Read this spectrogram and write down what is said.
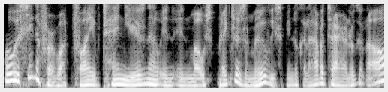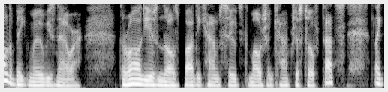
well, we've seen it for what five, ten years now in in motion pictures and movies. I mean, look at Avatar, look at all the big movies now are they're all using those body cam suits, the motion capture stuff. That's like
